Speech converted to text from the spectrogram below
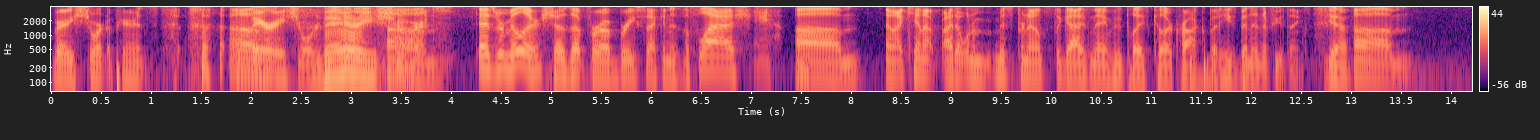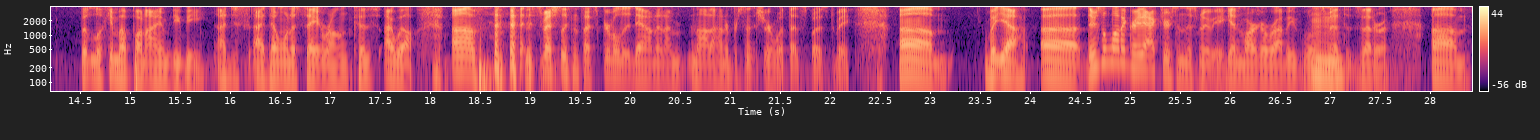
Very short appearance. Very short. Very short. Um, Ezra Miller shows up for a brief second as the Flash. Um, and I cannot, I don't want to mispronounce the guy's name who plays Killer Croc, but he's been in a few things. yes. Um, but look him up on IMDb. I just, I don't want to say it wrong because I will. Um, especially since I scribbled it down and I'm not 100% sure what that's supposed to be. Um, but yeah, uh, there's a lot of great actors in this movie. Again, Margot Robbie, Will Smith, etc. Um,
